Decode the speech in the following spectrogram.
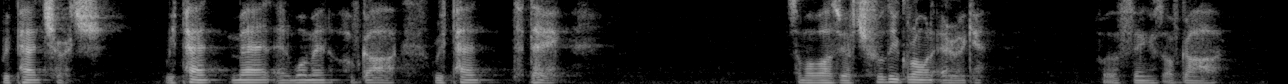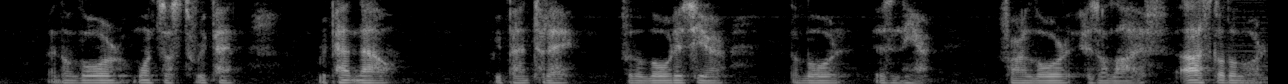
Repent, church. Repent, men and women of God. Repent today. Some of us, we have truly grown arrogant for the things of God. And the Lord wants us to repent. Repent now. Repent today. For the Lord is here. The Lord is near for our Lord is alive. Ask of the Lord,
